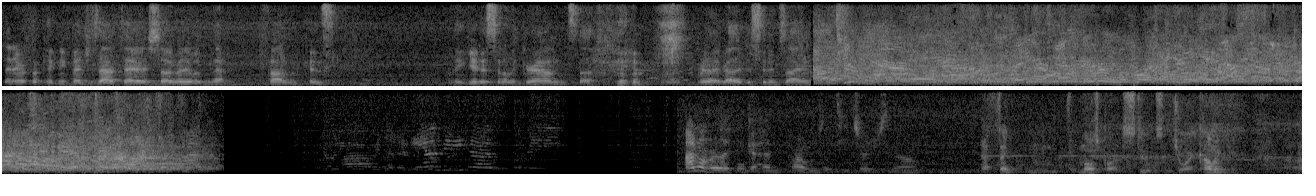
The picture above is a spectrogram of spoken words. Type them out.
They never put picnic benches out there, so it really wasn't that fun because they get to sit on the ground and stuff. really, I'd rather just sit inside. I don't really think I had problems with teachers, no. I think mm, for the most part, students enjoy coming here. Uh,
